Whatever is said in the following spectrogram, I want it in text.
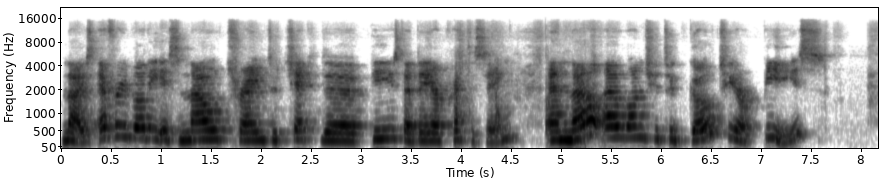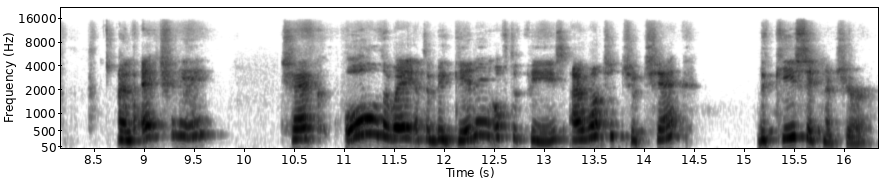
nice. Everybody is now trying to check the piece that they are practicing. And now I want you to go to your piece and actually check all the way at the beginning of the piece. I want you to check the key signature.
